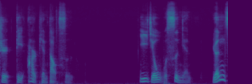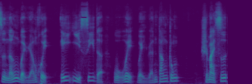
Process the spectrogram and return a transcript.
是第二篇悼词。一九五四年，原子能委员会 （AEC） 的五位委员当中。史麦斯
